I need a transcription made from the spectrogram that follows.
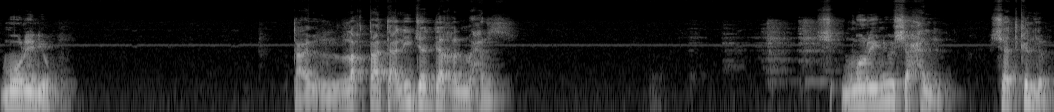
مورينيو. تاع اللقطة تاع اللي جا داخل المحرز. مورينيو شا حلل شا تكلم.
